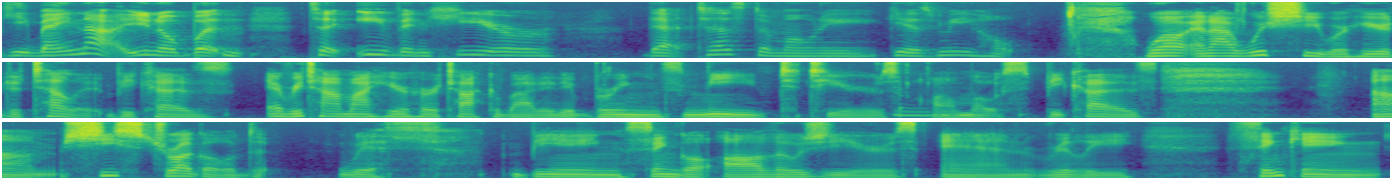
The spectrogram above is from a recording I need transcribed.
He may not, you know. But to even hear that testimony gives me hope. Well, and I wish she were here to tell it because every time I hear her talk about it, it brings me to tears almost because um, she struggled with being single all those years and really thinking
